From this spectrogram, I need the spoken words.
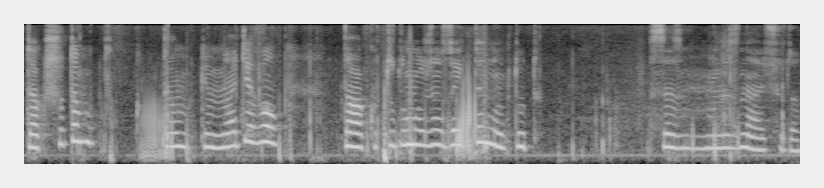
Так, що там, там в кімнаті гол? Так, тут можна зайти, ну тут все не знаю, що так.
